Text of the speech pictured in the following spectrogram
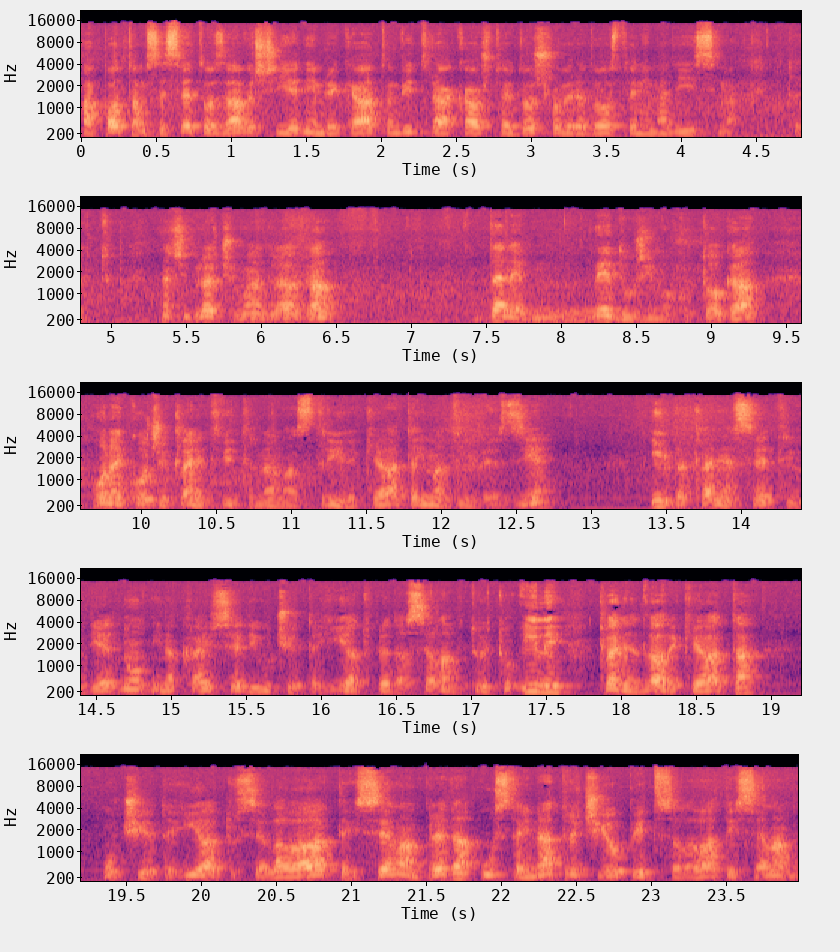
a potom se sve to završi jednim rekatom vitra kao što je došlo u vjerodostojnim hadisima. To je to. Znači, braću moja draga, da ne, ne dužimo kod toga, onaj ko će klanjati vitr namaz tri rekiata, ima dvije verzije, ili da klanja sve tri odjednom i na kraju sjedi uči tehijat, preda selam i to je to, ili klanja dva rekiata, uči tehijatu, selavate i selam, preda, ustaj na treći i opet selavate i selam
